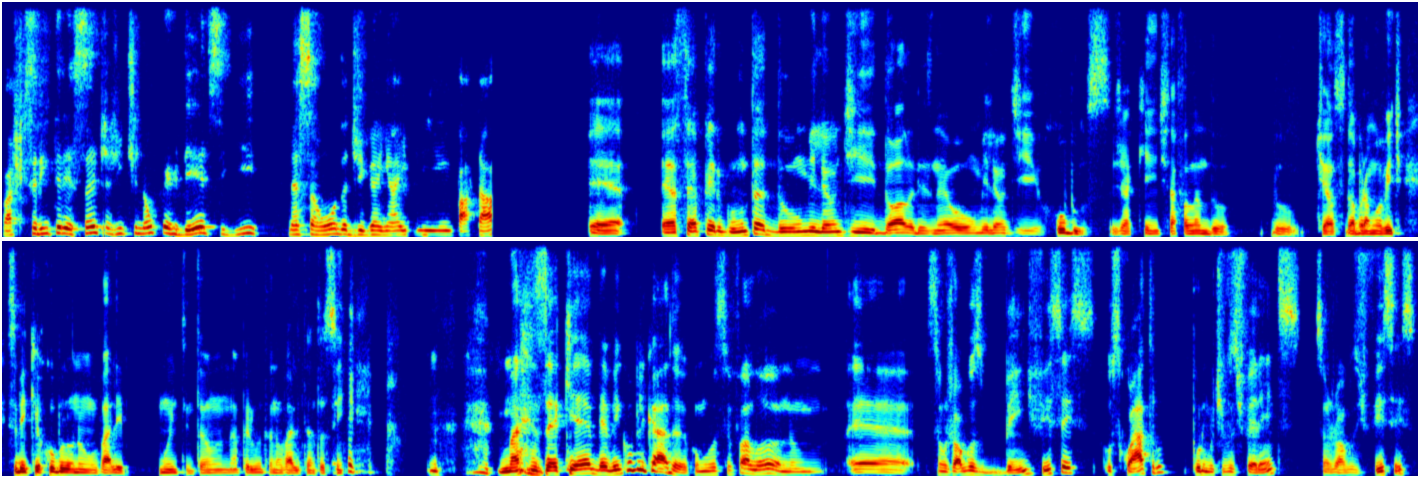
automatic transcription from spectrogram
Eu acho que seria interessante a gente não perder, seguir nessa onda de ganhar e, e empatar. É, essa é a pergunta do um milhão de dólares, né? Ou um milhão de rublos, já que a gente está falando do, do Chelsea do Abramovich. Se bem que o rublo não vale muito, então na pergunta não vale tanto assim. Mas é que é, é, bem complicado, como você falou. Não, é, são jogos bem difíceis, os quatro, por motivos diferentes, são jogos difíceis.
